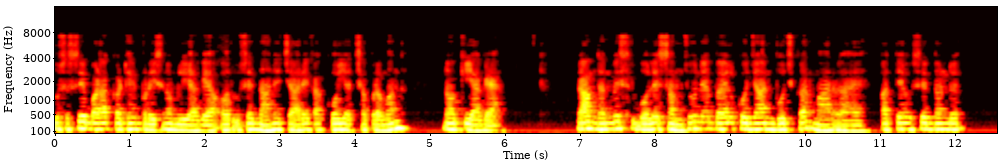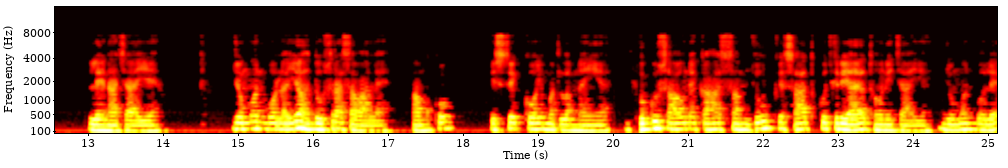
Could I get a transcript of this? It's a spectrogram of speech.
उससे बड़ा कठिन परिश्रम लिया गया और उसे दाने चारे का कोई अच्छा प्रबंध न किया गया। रामधन मिश्र बोले, समझू ने बैल को जानबूझकर मारा है, अतः उसे दंड लेना चाहिए। जुम्मन बोला, यह दूसरा सवाल है। हमको इससे कोई मतलब नहीं है। जुग्गू साहू ने कहा, समझू के साथ कुछ रियायत होनी चाहिए। जुम्मन बोले,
